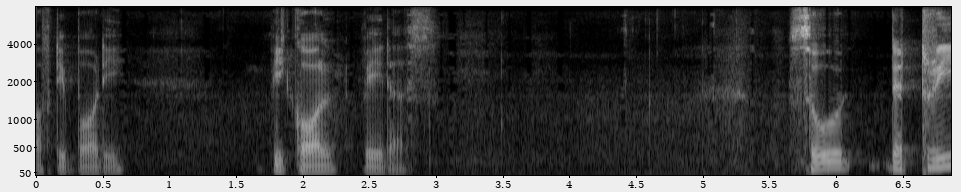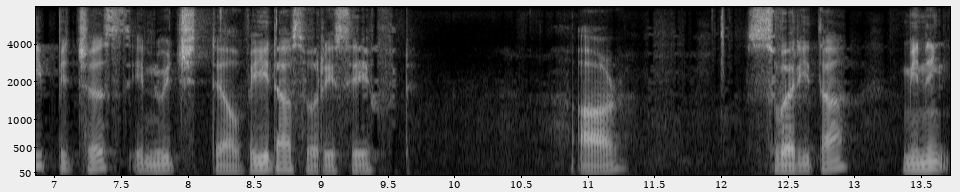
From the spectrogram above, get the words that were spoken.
of the body we call Vedas. So the three pitches in which the Vedas were received are Swarita, meaning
